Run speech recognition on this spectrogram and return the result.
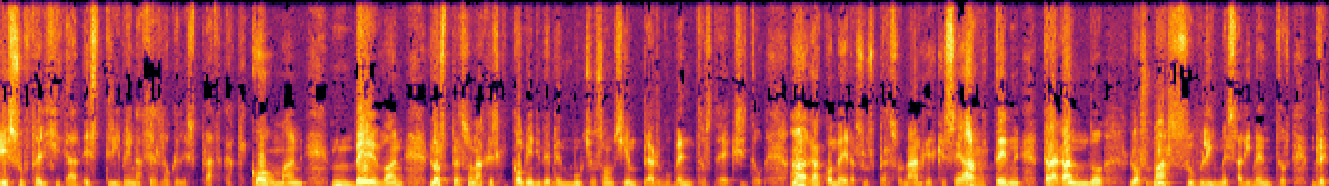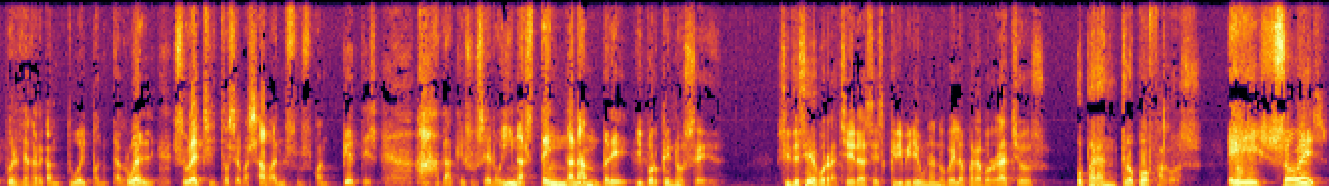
que su felicidad estribe en hacer lo que les plazca, que coman, beban. Los personajes que comen y beben mucho son siempre argumentos de éxito. Haga comer a sus personajes, que se harten tragando los más sublimes alimentos. Recuerde a Gargantúa y Pantagruel. Su éxito se basaba en sus banquetes. Haga que sus heroínas tengan hambre. ¿Y por qué no sé? Si desea borracheras, escribiré una novela para borrachos o para antropófagos. Eso es.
